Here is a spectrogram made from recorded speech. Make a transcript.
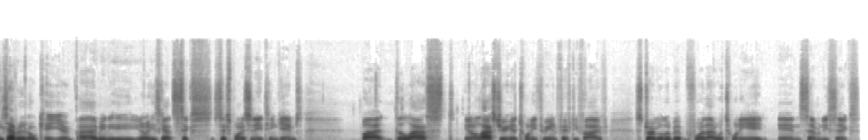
He's having an okay year. I I mean, he you know he's got six six points in eighteen games, but the last you know last year he had twenty three and fifty five. Struggled a bit before that with twenty eight in seventy six.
